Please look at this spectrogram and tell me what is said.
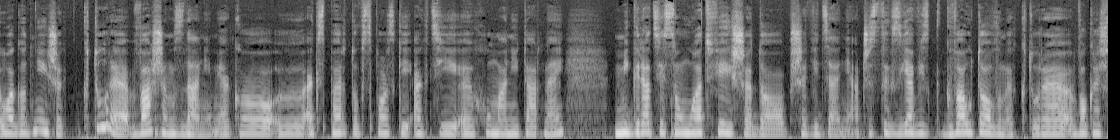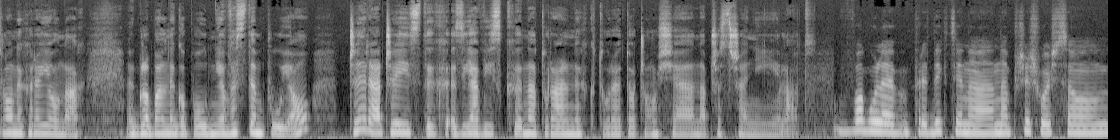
łagodniejszych. Które waszym zdaniem, jako ekspertów z Polskiej Akcji Humanitarnej, migracje są łatwiejsze do przewidzenia? Czy z tych zjawisk gwałtownych, które w określonych rejonach globalnego południa występują, czy raczej z tych zjawisk naturalnych, które toczą się na przestrzeni lat? W ogóle predykcje na, na przyszłość są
